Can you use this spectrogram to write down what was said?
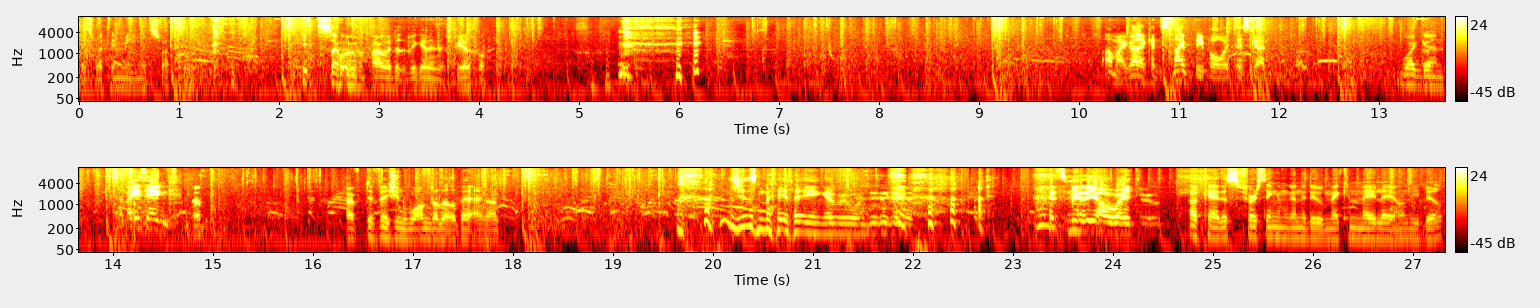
That's what they mean with swap to. It's so overpowered at the beginning. It's beautiful. Oh my god, I can snipe people with this gun. What gun? It's amazing! I've division one a little bit. Hang on. just meleeing everyone. it's melee all the way through. Okay, that's the first thing I'm gonna do. Make a melee only build.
